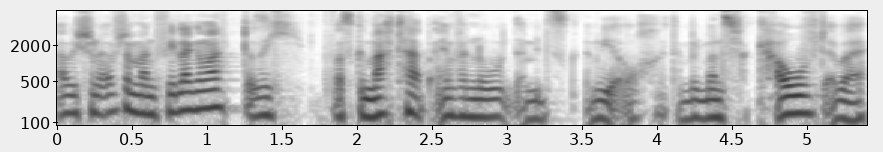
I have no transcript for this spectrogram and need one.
Habe ich schon öfter mal einen Fehler gemacht, dass ich was gemacht habe, einfach nur, damit es irgendwie auch, damit man es verkauft, aber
